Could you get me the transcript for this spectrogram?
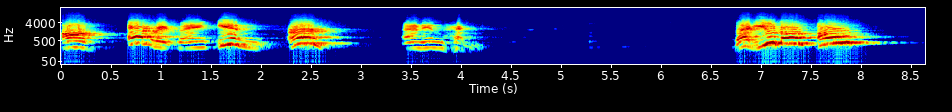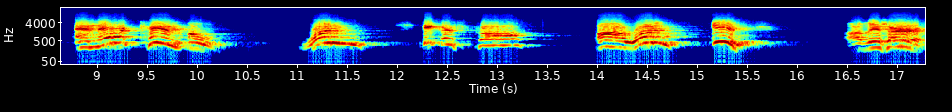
of everything in earth and in heaven? That you don't own and never can own one stick of straw or one inch of this earth.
